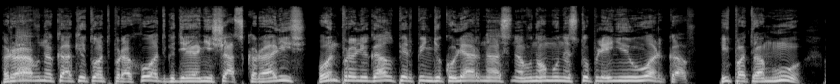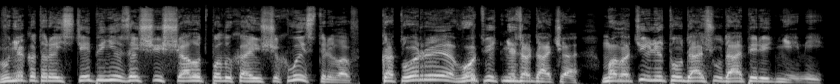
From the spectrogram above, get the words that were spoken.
Равно как и тот проход, где они сейчас крались, он пролегал перпендикулярно основному наступлению орков, и потому в некоторой степени защищал от полыхающих выстрелов, которые, вот ведь незадача, молотили туда-сюда перед ними.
